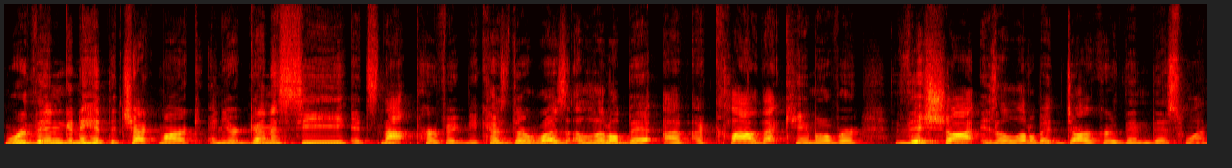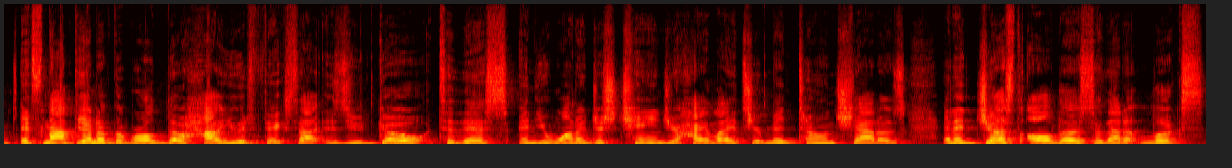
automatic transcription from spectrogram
We're then gonna hit the check mark and you're gonna see it's not perfect because there was a little bit of a cloud that came over. This shot is a little bit darker than this one. It's not the end of the world though. How you would fix that is you'd go to this and you wanna just change your highlights, your midtones, shadows, and adjust all those so that it looks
